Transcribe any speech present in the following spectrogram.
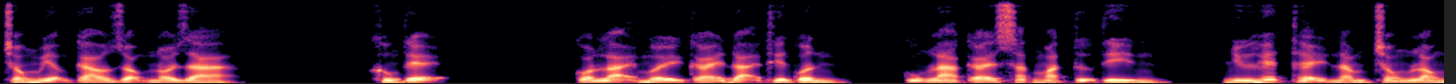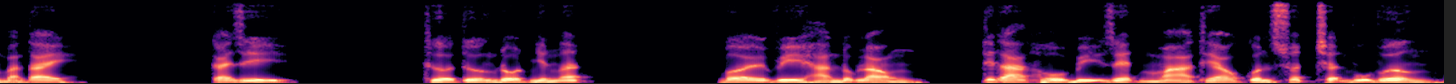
trong miệng cao giọng nói ra. Không tệ. Còn lại mấy cái đại thiên quân, cũng là cái sắc mặt tự tin, như hết thể nắm trong lòng bàn tay. Cái gì? Thừa tướng đột nhiên ngất. Bởi vì Hàn Độc Long, tiết ác hổ bị giết mà theo quân xuất trận Vũ Vương,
